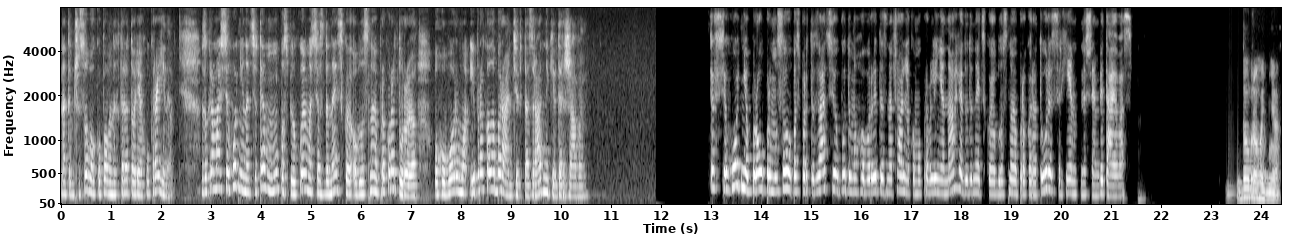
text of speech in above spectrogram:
на тимчасово окупованих територіях України. Зокрема, сьогодні на цю тему ми поспілкуємося з Донецькою обласною прокуратурою. Поговоримо і про колаборантів та зрадників держави. Тож сьогодні про примусову паспортизацію будемо говорити з начальником управління нагляду Донецької обласної прокуратури Сергієм Книшем. Вітаю вас. Доброго дня.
